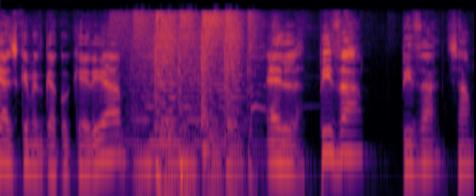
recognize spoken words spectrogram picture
ταιριάζει και με την κακοκαιρία Ελπίδα Πίδα Τσάμ.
